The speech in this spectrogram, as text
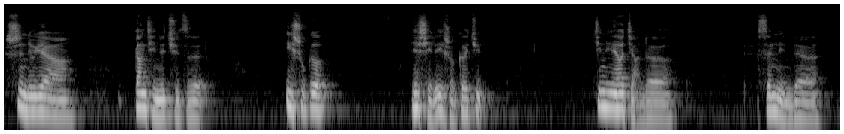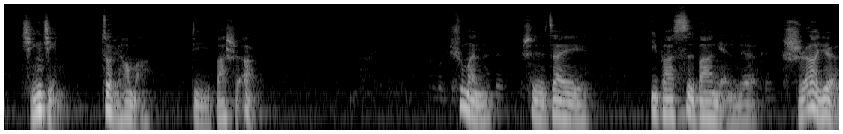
室内乐啊，钢琴的曲子，艺术歌，也写了一首歌剧。今天要讲的森林的情景，作品号码第八十二。舒曼是在。一八四八年的十二月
